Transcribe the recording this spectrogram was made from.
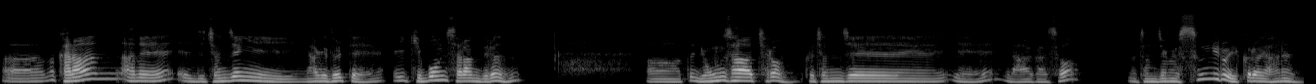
아, 뭐 가나안 안에 전쟁이 나게 될 때 이 기본 사람들은 어, 떤 용사처럼 그 전쟁에 나아가서 전쟁을 승리로 이끌어야 하는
